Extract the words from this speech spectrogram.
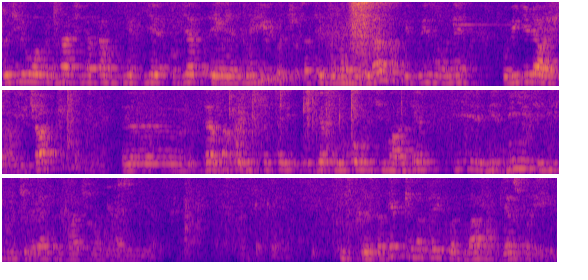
до цільового призначення, там в них є об'єкти торгівлі на цих земельних ділянках, відповідно вони повідділяли свої частки, е, де знаходиться цей об'єкт нерухомості магазин, і змінюється їхнє цільове призначення земельної ділянки. Із присадибки, наприклад, на об'єкт торгівлі.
